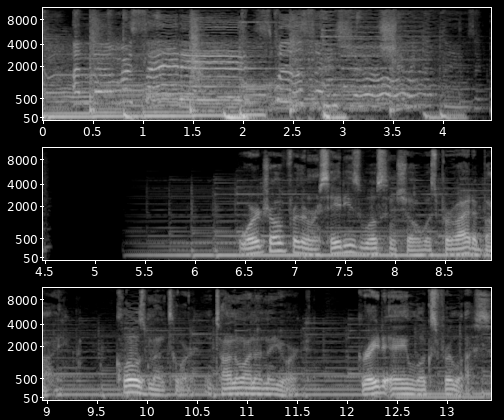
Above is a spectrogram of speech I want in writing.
And the Mercedes Wilson Show. Wardrobe for the Mercedes Wilson Show was provided by Clothes Mentor in Tonawanda, New York. Grade A looks for less.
